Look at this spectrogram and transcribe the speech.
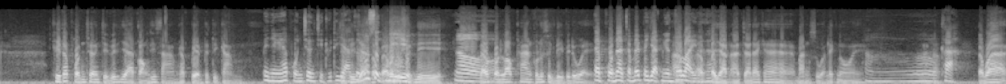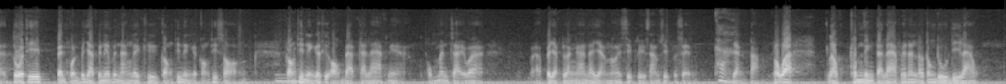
คือถ้าผลเชิงจิตวิทยากล่องที่ 3 ครับ เปลี่ยนพฤติกรรม เป็นยังไงครับผลเชิงจิตวิทจิยาตวิคือทยารู้สึกแปลว่าดีรู้สึกดีอ๋อแล้วคนรอบข้างก็รู้สึกดีไปด้วย แต่ผลอาจจะไม่ประหยัดเงินเท่าไหร่เลยอะคะประหยัดอาจจะได้แค่บางส่วนเล็กน้อยอ๋อนะครับค่ะ แต่ว่าตัวที่เป็นผลประหยัดเป็นเนื้อเป็นหนังเลยคือกล่องที่ 1 กับกล่องที่ 2 กล่องทีหนึ่1 ก็คือออกแบบแต่แรกเนี่ยผมมั่นใจว่าประหยัดพลังงานได้อย่างน้อย 10 หรือ 30%ค่ะอย่างต่ำเพราะว่าเราคำนึงแต่แรกเพราะฉะนั้นเราต้องดูดีแล้ว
